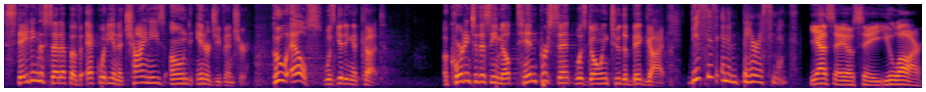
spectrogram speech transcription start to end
stating the setup of equity in a Chinese owned energy venture. Who else was getting a cut? According to this email, 10% was going to the big guy. This is an embarrassment. Yes, AOC, you are.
